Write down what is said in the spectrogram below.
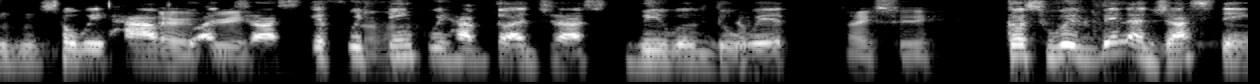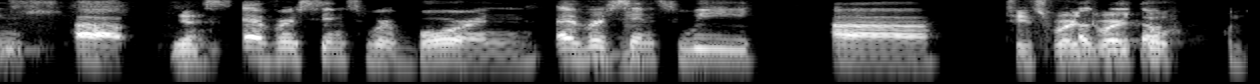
Mm-hmm. So we have I to agree. adjust. If we uh-huh. think we have to adjust, we will do it. I see. Because we've been adjusting uh yes. ever since we're born, ever mm-hmm. since we uh since World War II.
